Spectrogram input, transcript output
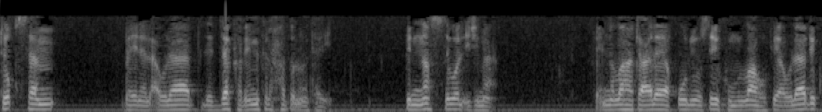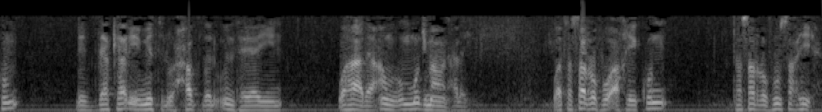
تقسم بين الأولاد للذكر مثل حظ الأنثيين بالنص والإجماع. فإن الله تعالى يقول يوصيكم الله في أولادكم للذكر مثل حظ الأنثيين وهذا أمر مجمع عليه. وتصرف أخيكن تصرف صحيح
